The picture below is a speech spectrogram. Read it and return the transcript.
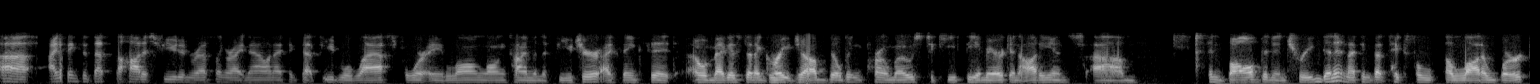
uh, I think that that's the hottest feud in wrestling right now, and I think that feud will last for a long, long time in the future. I think that Omega's done a great job building promos to keep the American audience um, involved and intrigued in it, and I think that takes a, a lot of work,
